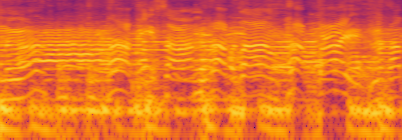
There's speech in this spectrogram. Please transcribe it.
เหนือ ภาคอีสานภาคกลางภาคใต้นะครับ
